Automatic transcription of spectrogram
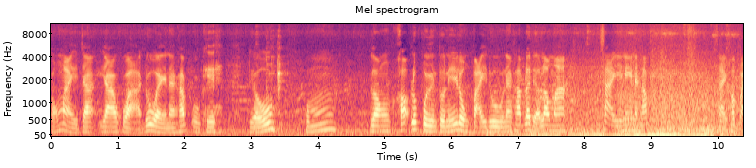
ของใหม่จะยาวกว่าด้วยนะครับ โอเค เดี๋ยวผมลองเคาะลูกปืนตัวนี้ลงไปดูนะครับ แล้วเดี๋ยวเรามาใส่นี่นะครับ ใส่เข้าไป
